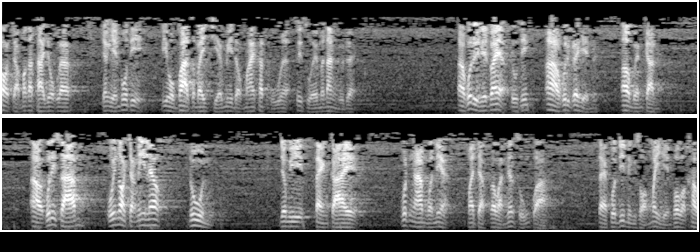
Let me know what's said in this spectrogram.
นอกจากมกตายกแล้ว ยังเห็นพวกที่มีผมผ้าสบายเฉียงมีดอกไม้คัดหูเนี่ยสวยๆมานั่งอยู่ด้วย อ้าวคนอื่นเห็นไหมอะดูสิอ้าวคนอื่นก็เห็นอ้าวเหมือนกันอ้าวคนที่สามโอ้ยนอกจากนี้แล้ว นู่นยังมีแต่งกายงดงามกว่าเนี่ย มาจากสวรรค์ชั้นสูงกว่า แต่คนที่หนึ่งสองไม่เห็นเพราะว่าเข้า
